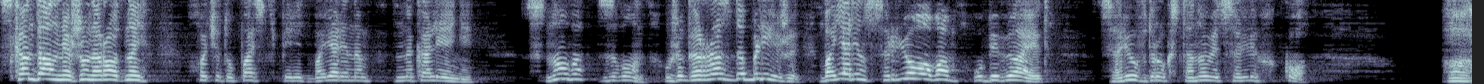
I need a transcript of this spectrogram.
Скандал международный. Хочет упасть перед боярином на колени. Снова звон, уже гораздо ближе. Боярин с ревом убегает. Царю вдруг становится легко. О,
